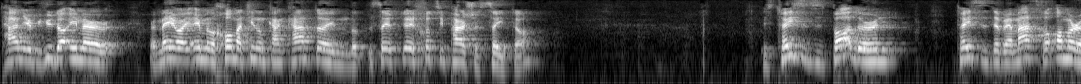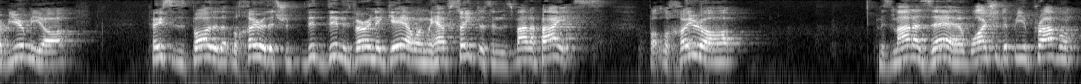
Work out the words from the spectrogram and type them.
Tanya Yehuda Emer, Rameyo Emer L'chom Atilum Kankanto, in the Seif Chutzi Parsha Seita. His Taisis is bothered Taisis the Ramascha Omer Rabbi Yirmiyah, Taisis is bothered that l'chayra that din is very negaya when we have saitas and mizman abayis. But l'chayra, mizman azeh, why should it be a problem?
